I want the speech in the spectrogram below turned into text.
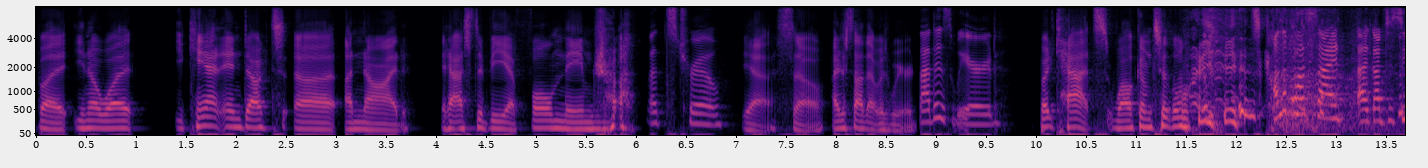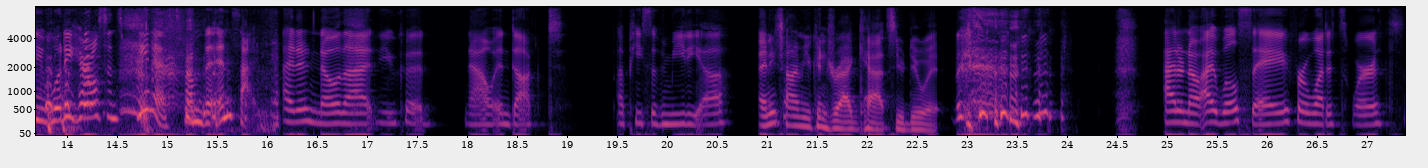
But you know what? you can't induct uh, a nod. It has to be a full name drop. That's true. Yeah, so I just thought that was weird. That is weird. But cats, welcome to the Woody Penis On the plus side, I got to see Woody Harrelson's penis from the inside. I didn't know that you could now induct a piece of media. Anytime you can drag cats, you do it. I don't know. I will say, for what it's worth,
